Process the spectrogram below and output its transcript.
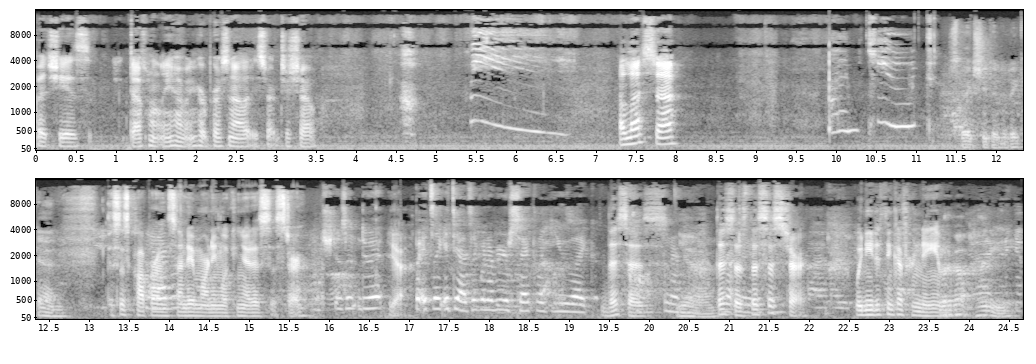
but she is definitely having her personality start to show. Alesta, I'm cute. Looks like she did it again. This is Copper on Sunday morning looking at his sister. She doesn't do it. Yeah, But it's like it's yeah, it's like whenever you're sick, like you like this cough is. Yeah. this is the sister. We need to think of her name. What about Honey?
